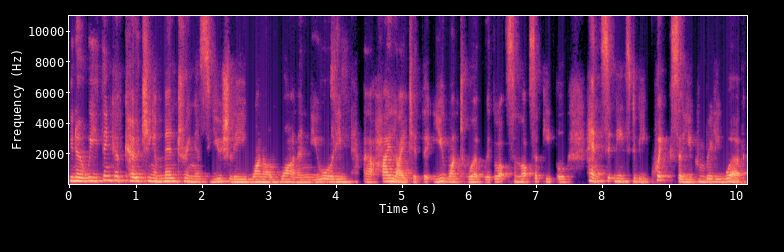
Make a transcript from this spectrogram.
you know, we think of coaching and mentoring as usually one on one, and you already uh, highlighted that you want to work with lots and lots of people. Hence, it needs to be quick so you can really work.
